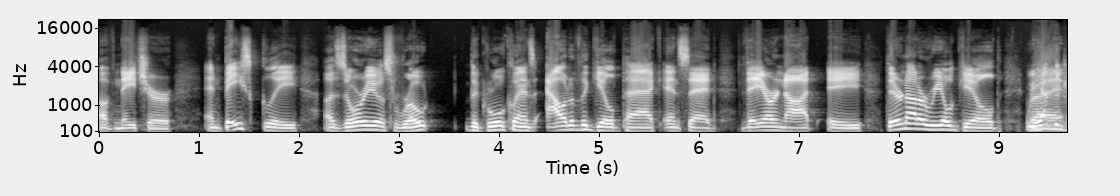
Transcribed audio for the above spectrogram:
of nature. And basically, Azorius wrote the Gruul clans out of the guild pack and said they are not a they're not a real guild. We have the Right.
